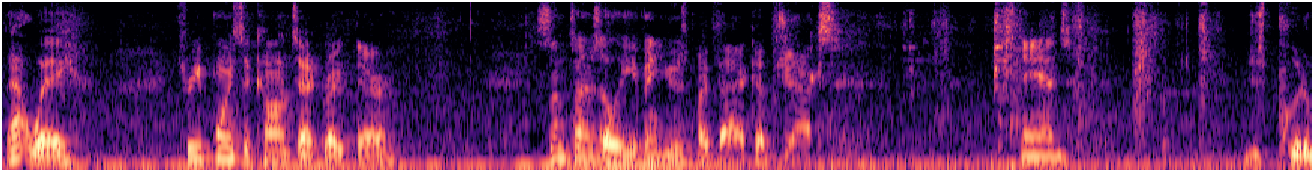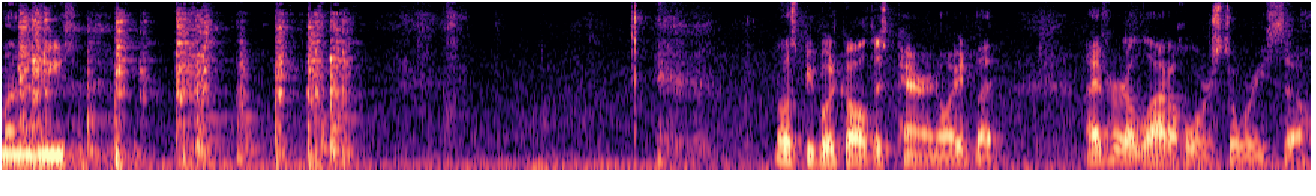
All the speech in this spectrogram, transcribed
That way, three points of contact right there. Sometimes I'll even use my backup jacks stands. Just put them underneath. Most people would call this paranoid, but I've heard a lot of horror stories, so.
